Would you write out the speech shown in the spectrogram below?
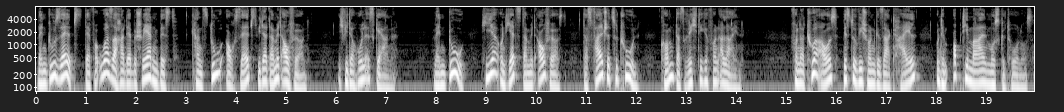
Wenn du selbst der Verursacher der Beschwerden bist, kannst du auch selbst wieder damit aufhören. Ich wiederhole es gerne. Wenn du hier und jetzt damit aufhörst, das Falsche zu tun, kommt das Richtige von allein. Von Natur aus bist du, wie schon gesagt, heil und im optimalen Muskeltonus.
